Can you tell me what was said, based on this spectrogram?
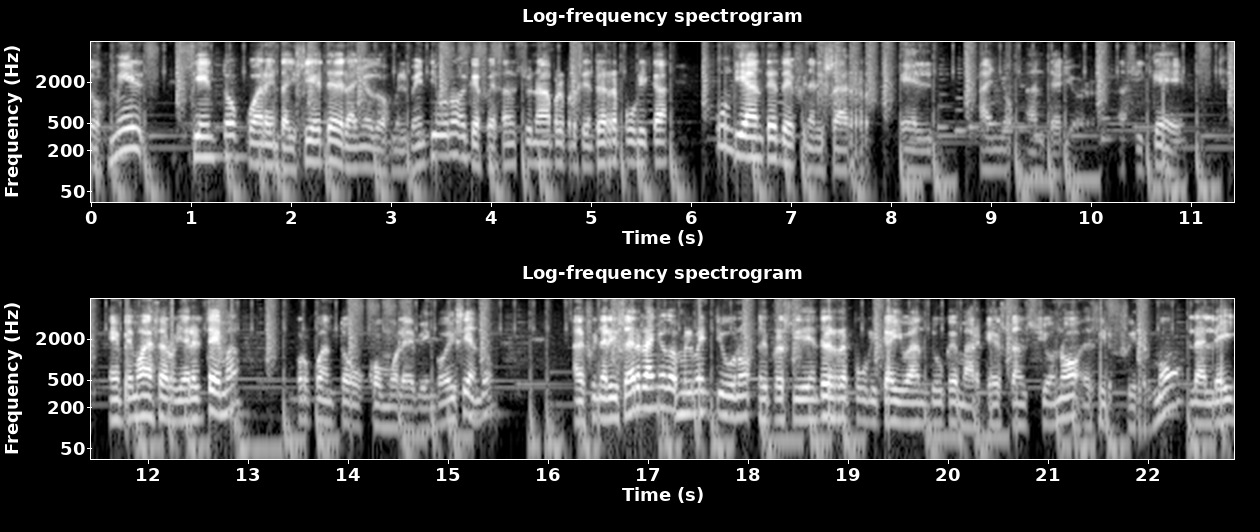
2147 del año 2021 y que fue sancionada por el presidente de la República un día antes de finalizar el año anterior. Así que empecemos a desarrollar el tema, por cuanto, como les vengo diciendo, al finalizar el año 2021, el presidente de la República, Iván Duque Márquez, sancionó, es decir, firmó la ley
